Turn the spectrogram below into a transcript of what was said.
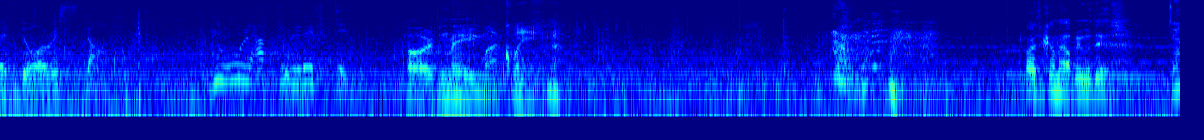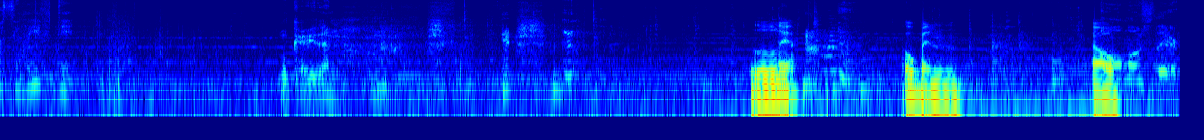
The door is stuck. You'll have to lift it. Pardon me, my queen. Arthur, come help me with this. Just lift it. Okay then. Lift. Open. Oh, Almost there.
